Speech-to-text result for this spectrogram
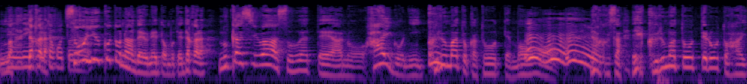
うん。まあ、全然聞いだから。そういうことなんだよねと思って。だから昔はそうやってあの背後に車とか通っても、なんかさえ車通ってる音入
